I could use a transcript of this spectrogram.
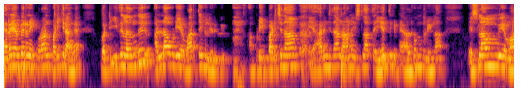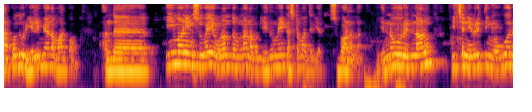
நிறைய பேர் இன்னைக்கு குரான் படிக்கிறாங்க. பட் இதில் வந்து அல்லாவுடைய வார்த்தைகள் இருக்குது அப்படி படித்து தான் அறிஞ்சு தான் நானும் இஸ்லாத்தை ஏற்றுக்கிட்டேன் அல்ஹம்துலில்லா. இஸ்லாமிய மார்க்கம் வந்து ஒரு எளிமையான மார்க்கம். அந்த ஈமானின் சுவையை உணர்ந்தோம்னா நமக்கு எதுவுமே கஷ்டமாக தெரியாது. சுபானல்லா. என்ன ஒரு இதுனாலும் ஈச் அண்ட் எவ்ரி திங் ஒவ்வொரு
